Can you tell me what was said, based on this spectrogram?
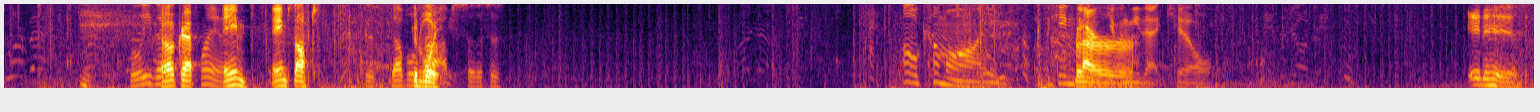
Do our best. Believe that's Oh the crap! plan. Aim, aim soft. It's double Good boy. drops, so this is Oh come on! The game Blur. could have given me that kill. It is.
